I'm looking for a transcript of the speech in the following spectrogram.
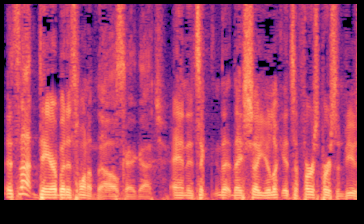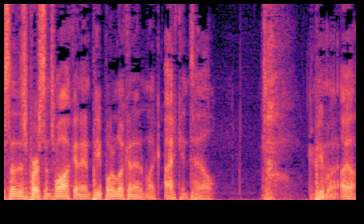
It's not Dare, but it's one of those. okay, gotcha. And it's a they show you look. It's a first person view, so this person's walking and people are looking at him like, I can tell. People, uh,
